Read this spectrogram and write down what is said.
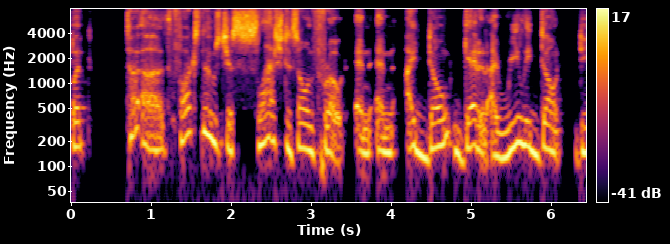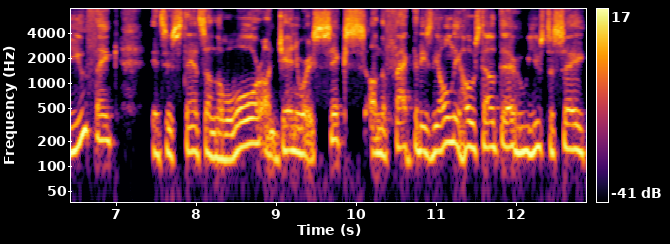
but uh, Fox News just slashed its own throat, and and I don't get it. I really don't. Do you think it's his stance on the war on January 6th, on the fact that he's the only host out there who used to say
